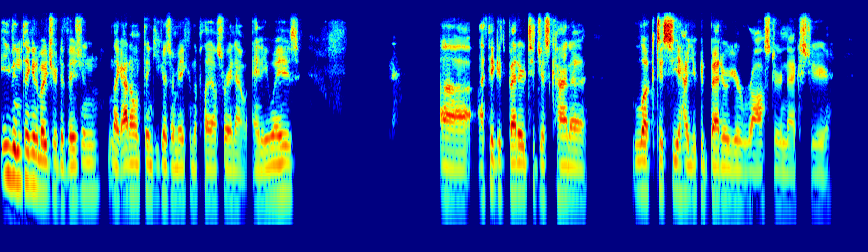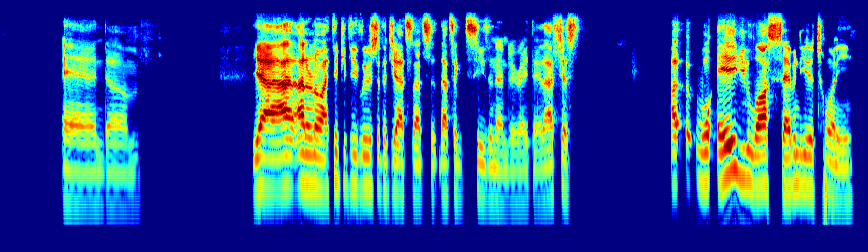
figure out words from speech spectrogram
even thinking about your division, like I don't think you guys are making the playoffs right now, anyways. Uh, I think it's better to just kind of look to see how you could better your roster next year. And um, yeah, I, I don't know. I think if you lose to the Jets, that's that's a season ender right there. That's just uh, well, a you lost seventy to twenty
